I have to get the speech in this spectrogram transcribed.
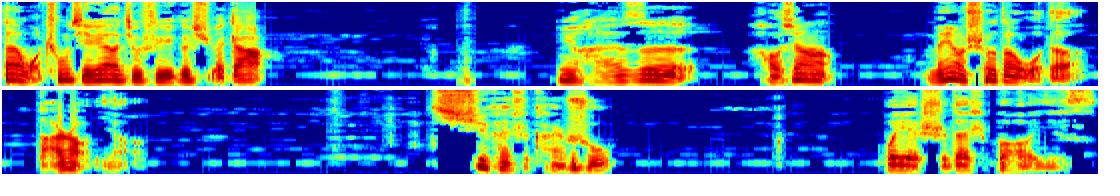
但我充其量就是一个学渣。女孩子好像没有受到我的打扰一样，继续开始看书。我也实在是不好意思，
